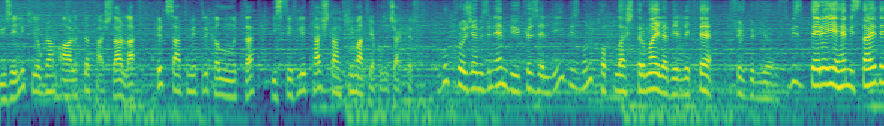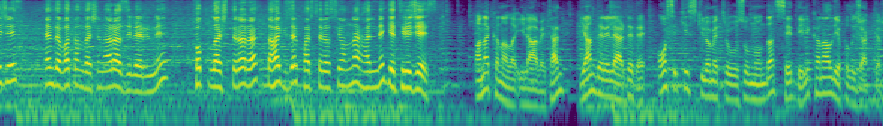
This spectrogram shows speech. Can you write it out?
150 kilogram ağırlıkta taşlarla 40 santimetre kalınlıkta istifli taş tahkimat yapılacaktır. Bu projemizin en büyük özelliği biz bunu toplulaştırmayla birlikte sürdürüyoruz. Biz dereyi hem ıslah edeceğiz hem de vatandaşın arazilerini toplulaştırarak daha güzel parselasyonlar haline getireceğiz. Ana kanala ilaveten yan derelerde de 18 kilometre uzunluğunda seddeli kanal yapılacaktır.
